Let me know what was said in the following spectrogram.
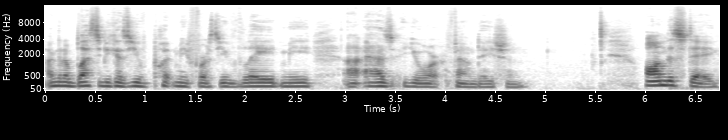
I'm going to bless you because you've put me first. You've laid me uh, as your foundation. On this day,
